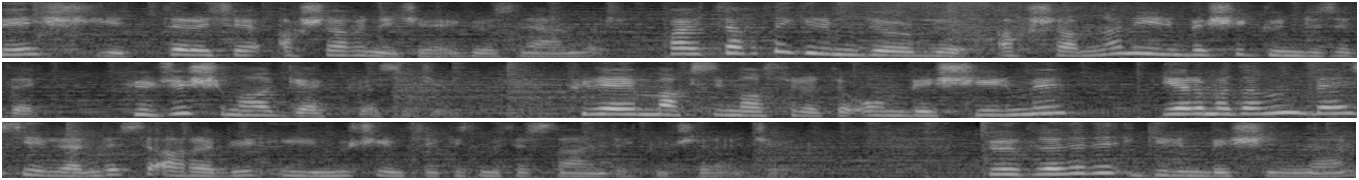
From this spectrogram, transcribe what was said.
5-7 dərəcə aşağı enəcəyi gözlənilir. Paytaxtda 24-ü axşamdan 25-i gündüzədək güclü şimal-qərb küləsidir. Küləyin maksimal sürəti 15-20, yarımadanın bəzi yerlərində isə arabir 23-28 metr saniyədə güclənəcək. Bölgələrdə də 25-dən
